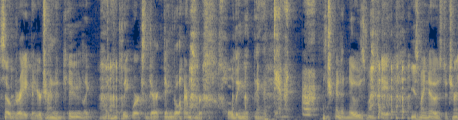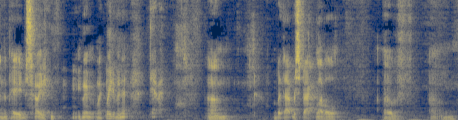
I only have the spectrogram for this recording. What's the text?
so great, but you're trying to do like the complete works of Derek Dingle. I remember holding the thing, like, damn it. I'm trying to nose my page, use my nose to turn the page so I didn't, you know, like, wait a minute, damn it. Um, but that respect level of, um,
